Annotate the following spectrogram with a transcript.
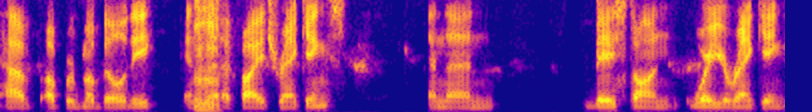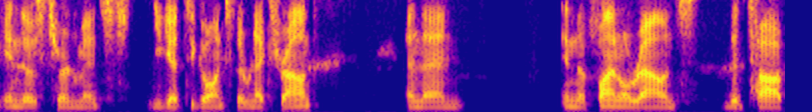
have upward mobility in the mm-hmm. FIH rankings. And then based on where you're ranking in those tournaments, you get to go on to the next round. And then in the final round, the top,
